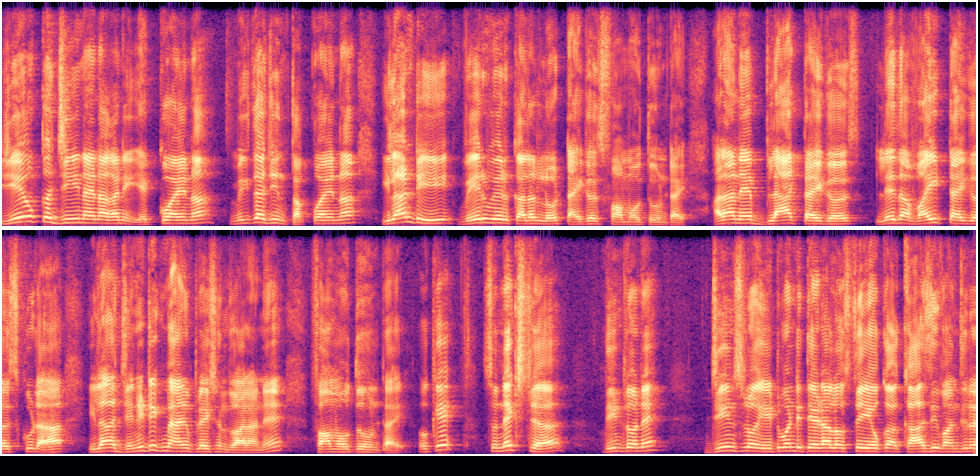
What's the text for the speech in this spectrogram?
ఏ ఒక్క జీన్ అయినా కానీ ఎక్కువ అయినా మిగతా జీన్ తక్కువ అయినా ఇలాంటి వేరు వేరు కలర్లో టైగర్స్ ఫామ్ అవుతూ ఉంటాయి. అలానే బ్లాక్ టైగర్స్ లేదా వైట్ టైగర్స్ కూడా ఇలా జెనెటిక్ మ్యానిపులేషన్ ద్వారానే ఫామ్ అవుతూ ఉంటాయి. ఓకే? సో నెక్స్ట్ దీంట్లోనే జీన్స్లో ఎటువంటి తేడాలు వస్తే ఈ యొక్క Kazi one zero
